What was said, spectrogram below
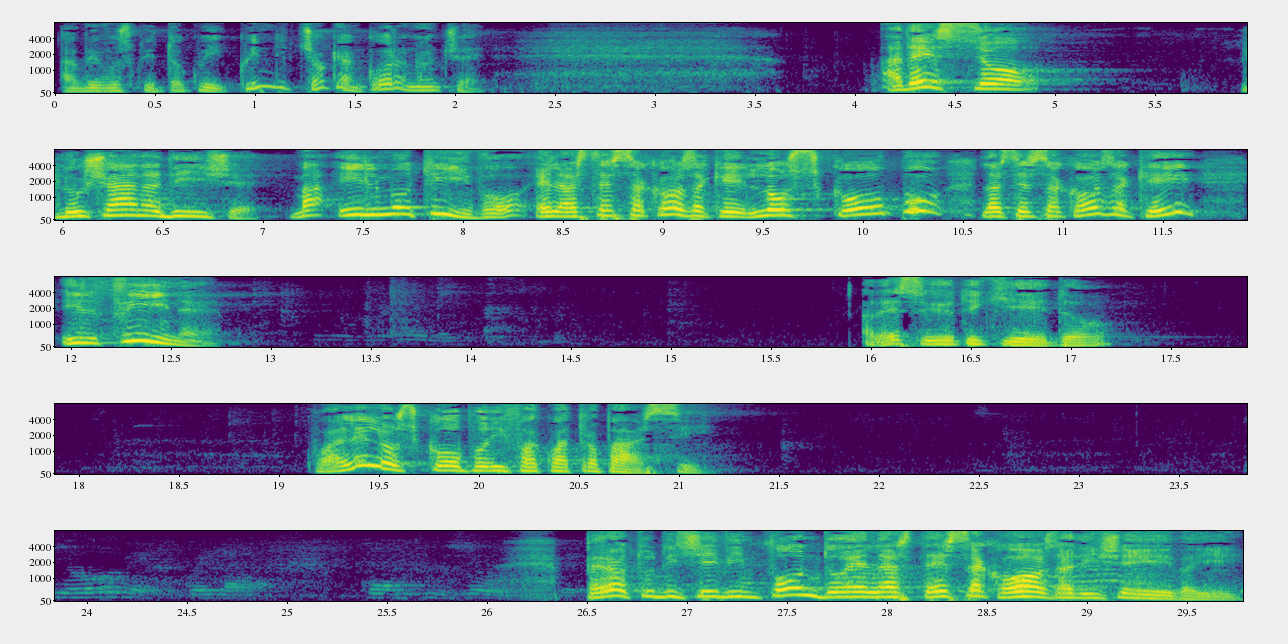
Avevo scritto qui, quindi ciò che ancora non c'è. Adesso Luciana dice, ma il motivo è la stessa cosa che lo scopo, la stessa cosa che il fine. Adesso io ti chiedo, Qual è lo scopo di fare quattro passi? Però tu dicevi in fondo è la stessa cosa, dicevi.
